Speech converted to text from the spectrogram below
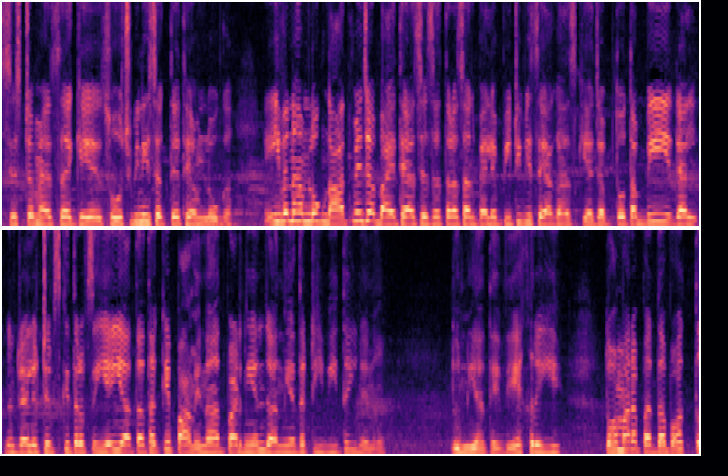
सिस्टम ऐसा है कि सोच भी नहीं सकते थे हम लोग। इवन हम लोग नात में जब आए थे, आज से सत्रह साल पहले पीटीवी से आगाज़ किया, जब तो तब भी रिलेटिव्स की तरफ़ से यही आता था कि भावें नात पढ़नियाँ जानियाँ तो टीवी तो ही नहीं ना दुनिया तो वेख रही है। तो हमारा पर्दा बहुत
